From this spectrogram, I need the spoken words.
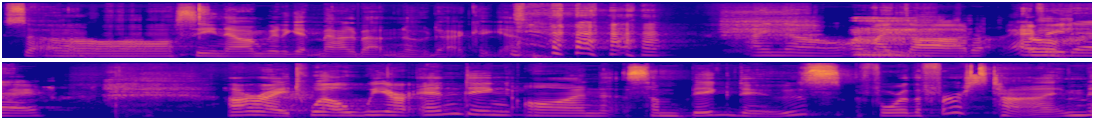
So Oh, see, now I'm going to get mad about Nodak again. I know. Oh my god, every Ugh. day. All right. Well, we are ending on some big news for the first time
